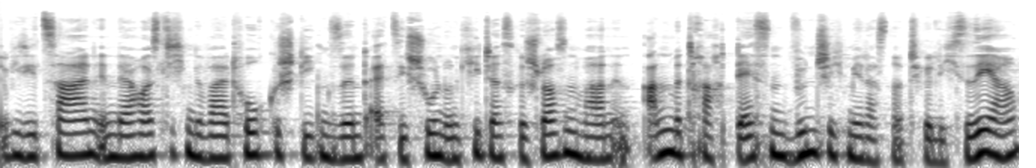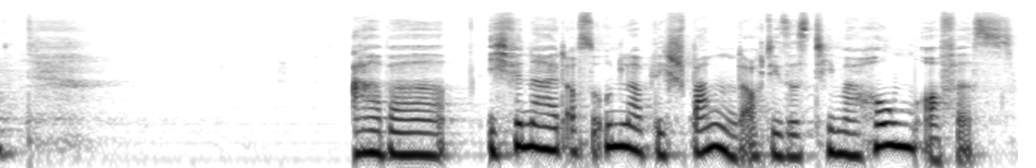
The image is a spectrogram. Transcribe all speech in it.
wie die Zahlen in der häuslichen Gewalt hochgestiegen sind, als die Schulen und Kitas geschlossen waren, in Anbetracht dessen wünsche ich mir das natürlich sehr. Aber ich finde halt auch so unglaublich spannend, auch dieses Thema Homeoffice.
